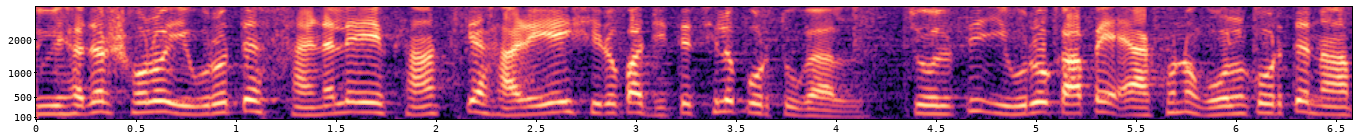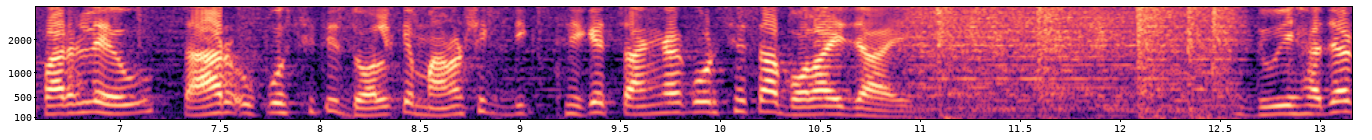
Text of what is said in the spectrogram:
দুই হাজার ষোলো ইউরোতে ফাইনালে এই ফ্রান্সকে হারিয়েই শিরোপা জিতেছিল পর্তুগাল। চলতি ইউরো কাপে এখনও গোল করতে না পারলেও তার উপস্থিতি দলকে মানসিক দিক থেকে চাঙ্গা করছে তা বলাই যায়। দুই হাজার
